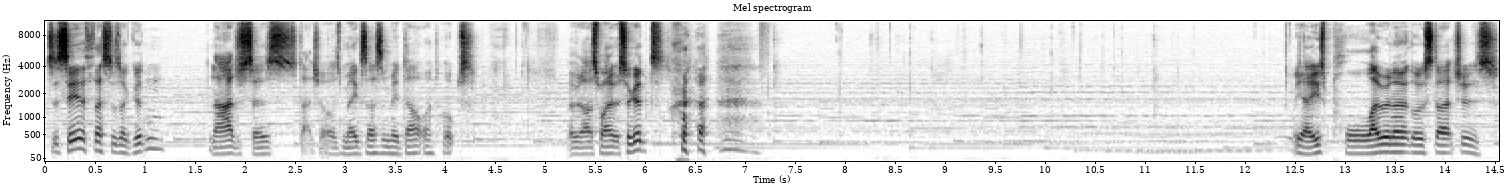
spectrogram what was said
Does it say if this is a good one? Nah, it just says statue. Megs hasn't made that one. Oops. Maybe that's why it was so good. yeah, he's ploughing out those statues.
